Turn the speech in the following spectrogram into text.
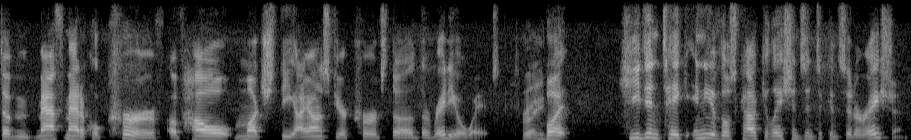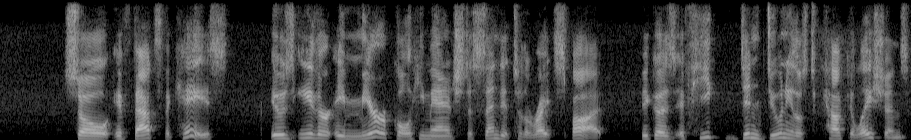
the mathematical curve of how much the ionosphere curves the the radio waves. Right. but he didn't take any of those calculations into consideration. So if that's the case it was either a miracle he managed to send it to the right spot because if he didn't do any of those calculations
